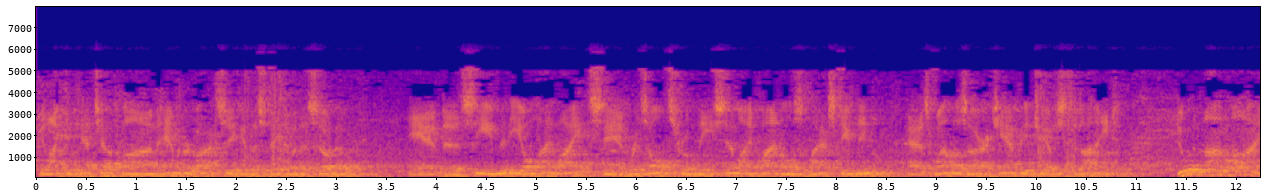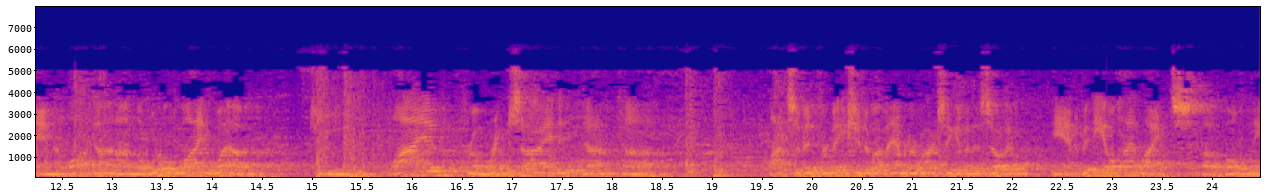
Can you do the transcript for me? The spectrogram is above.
If you'd like to catch up on amateur boxing in the state of Minnesota and uh, see video highlights and results from the semifinals last evening, as well as our championships tonight, do it online, logged on on the World Wide Web to livefromringside.com. Lots of information about amateur boxing in Minnesota and video highlights of both the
